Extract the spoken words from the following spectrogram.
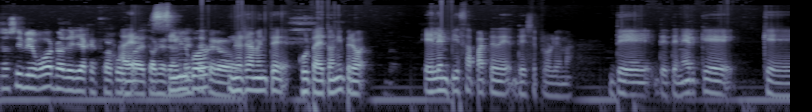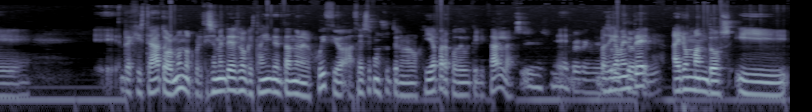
Yo Civil War no diría que fue culpa ver, de Tony Civil realmente, War pero... no es realmente culpa de Tony, pero él empieza parte de, de ese problema. De, de tener que, que registrar a todo el mundo, que precisamente es lo que están intentando en el juicio, hacerse con su tecnología para poder utilizarla. Sí, Eh, Básicamente, Iron Man 2 y,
